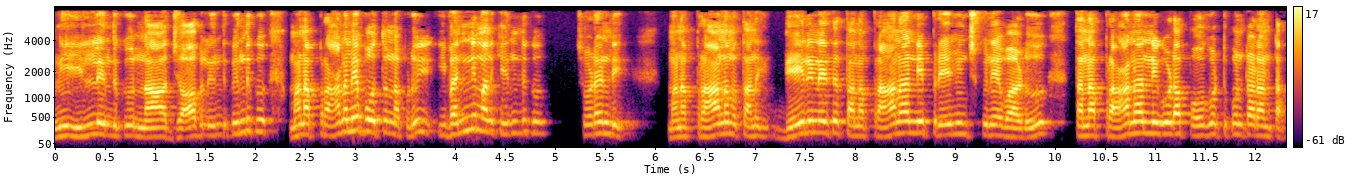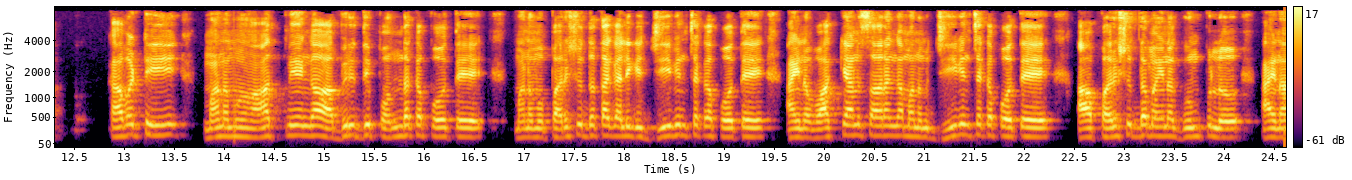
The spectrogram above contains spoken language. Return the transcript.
నీ ఇల్లు ఎందుకు నా జాబులు ఎందుకు ఎందుకు? మన ప్రాణమే పోతున్నప్పుడు ఇవన్నీ మనకి ఎందుకు? చూడండి మన ప్రాణము తన దేనినైతే తన ప్రాణాన్ని ప్రేమించుకునేవాడు తన ప్రాణాన్ని కూడా పోగొట్టుకుంటాడంట. కాబట్టి మనము ఆత్మీయంగా అభివృద్ధి పొందకపోతే మనము పరిశుద్ధత కలిగి జీవించకపోతే ఆయన వాక్యానుసారంగా మనం జీవించకపోతే ఆ పరిశుద్ధమైన గుంపులో ఆయన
